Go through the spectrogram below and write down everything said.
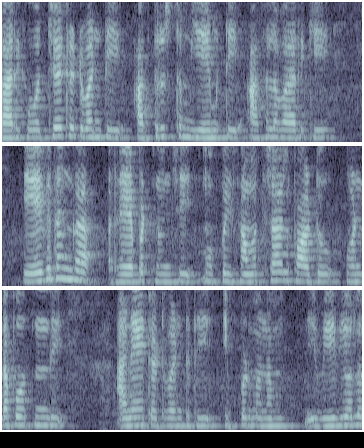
వారికి వచ్చేటటువంటి అదృష్టం ఏమిటి? అసలు వారికి ఏ విధంగా రేపటి నుంచి ముప్పై సంవత్సరాల పాటు ఉండబోతుంది అనేటటువంటిది ఇప్పుడు మనం ఈ వీడియోలో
